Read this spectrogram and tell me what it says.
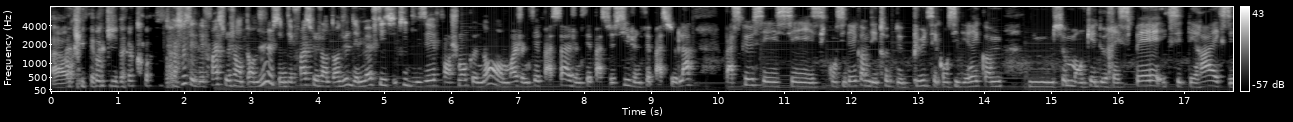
Ah ok, ok, d'accord. Parce que c'est des phrases que j'ai entendues. C'est des phrases que j'ai entendues des meufs qui, qui disaient franchement que non, moi je ne fais pas ça, je ne fais pas ceci, je ne fais pas cela. Parce que c'est, considéré comme des trucs de pute, c'est considéré comme se manquer de respect, etc., etc.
